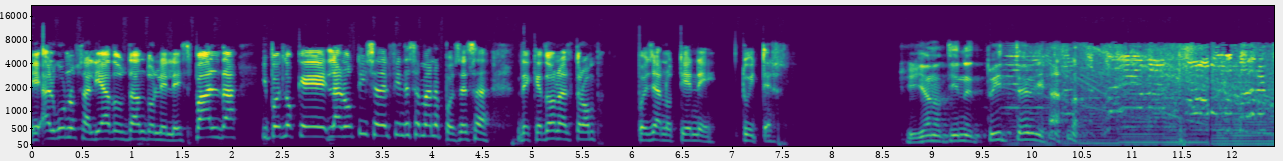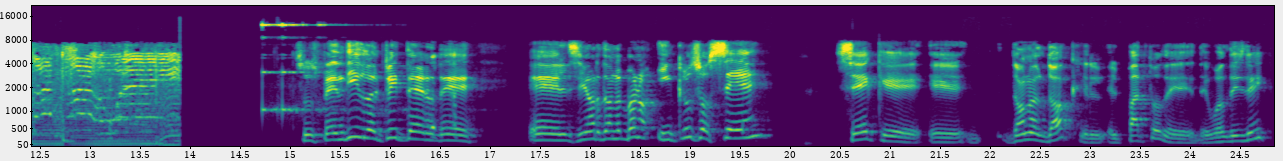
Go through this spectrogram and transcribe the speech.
eh, algunos aliados dándole la espalda y pues lo que la noticia del fin de semana pues esa de que Donald Trump pues ya no tiene Twitter. Si ya no tiene Twitter, ya no. Suspendido el Twitter de el señor Donald. Bueno, incluso sé, sé que eh, Donald Duck, el, pato de, de, Walt Disney,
